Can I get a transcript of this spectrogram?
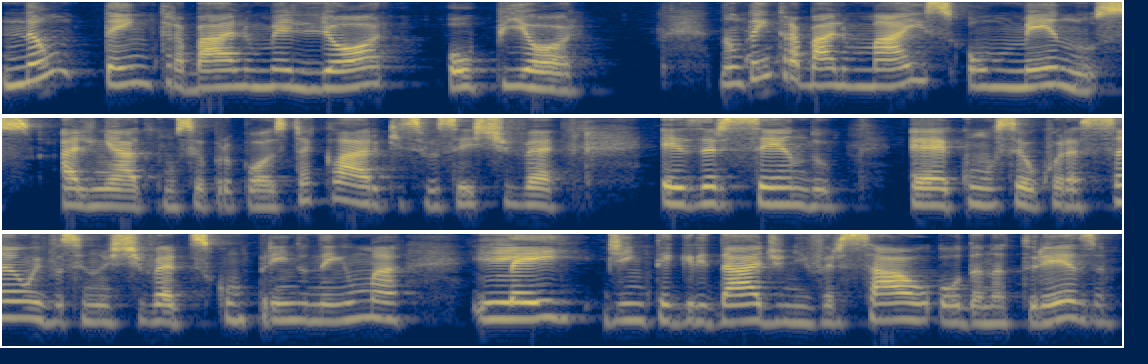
não tem trabalho melhor ou pior. Não tem trabalho mais ou menos alinhado com o seu propósito. É claro que se você estiver exercendo é, com o seu coração e você não estiver descumprindo nenhuma lei de integridade universal ou da natureza,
